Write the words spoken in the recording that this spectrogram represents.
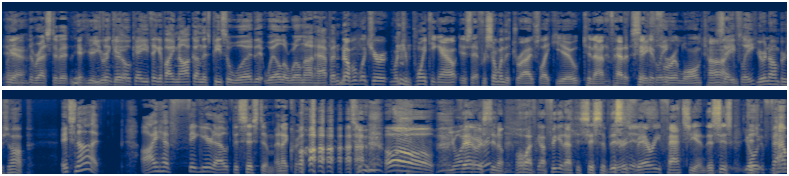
and Yeah. the rest of it. Yeah, yeah, you think due. okay? You think if I knock on this piece of wood, it will or will not happen? No, but what you're what you're pointing out is that for someone that drives like you to not have had a ticket Safely. for a long time, Safely. your numbers up. It's not. I have figured out the system, and I credit two. Oh, You hear Ferris, you know, oh, I've got figured out the system. This is, is. very Fatsian. This is Yo, did you- how-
